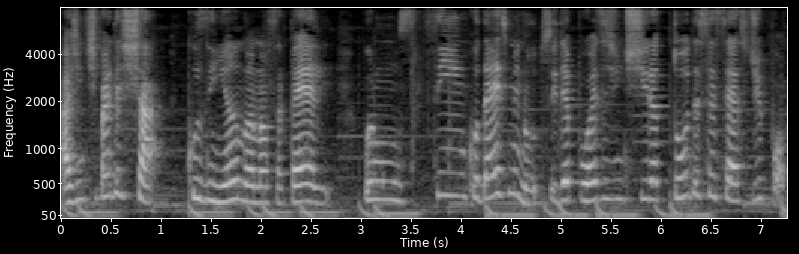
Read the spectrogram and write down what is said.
A gente vai deixar cozinhando a nossa pele por uns 5, 10 minutos e depois a gente tira todo esse excesso de pó.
